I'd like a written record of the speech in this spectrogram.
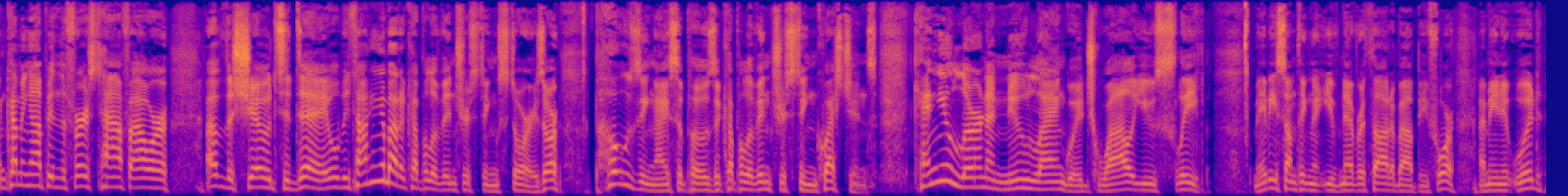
and coming up in the first half hour of the show today, we'll be talking about a couple of interesting stories, or posing, I suppose, a couple of interesting questions. Can you learn a new language while you sleep? Maybe something that you've never thought about before. I mean, it would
